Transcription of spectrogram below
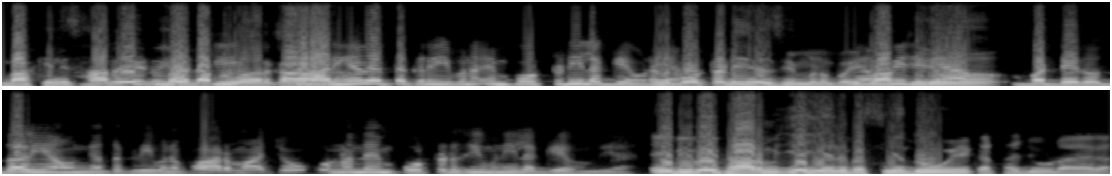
ਬਾਕੀ ਨਹੀਂ ਸਾਰੇ ਟੂ ਜ਼ੈਡ ਆਪਣੇ ਰਿਕਾਰਡ ਸਾਰੀਆਂ ਦੇ ਤਕਰੀਬਨ ਇੰਪੋਰਟਡ ਹੀ ਲੱਗੇ ਹੋਣੇ ਇੰਪੋਰਟਡ ਹੀ ਨੇ ਸੀਮਨ ਬਾਈ। ਬਾਕੀ ਵੱਡੇ ਦੁੱਧ ਵਾਲੀਆਂ ਹੁੰਦੀਆਂ ਤਕਰੀਬਨ ਫਾਰਮਾਂ 'ਚ ਉਹਨਾਂ ਦੇ ਇੰਪੋਰਟਡ ਸੀਮਨ ਹੀ ਲੱਗੇ ਹੁੰਦੇ ਆ। ਇਹ ਵੀ ਬਾਈ ਫਾਰਮ ਚ ਹੀ ਆਈਆਂ ਨੇ ਬੱਸੀਆਂ ਦੋ ਇਹ ਇਕੱਠਾ ਜੋੜਾ ਹੈਗਾ।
